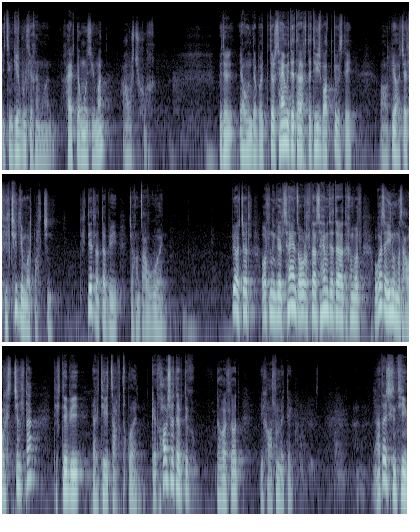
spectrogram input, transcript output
эзэн гэр бүлийнхэн маань хайртай хүмүүсийг маань аварч өгөх. Бид нэр яг үндэ бодит төр сайн мэдээ тараахтаа тэгж боддог үстэй. Аа би очиад хилчгэл юм бол болчихно. Тэгтэл одоо би жоохон завгүй байна Би очиод уул нь ингээл сайн зуралтаа сайн мэдээ тараад их юм бол угаасаа энэ хүмүүс аврагсчихна л да. Тэгтээ би яг тийг завдахгүй байна. Гэт хоошоо тавьдаг тохиолдлууд их олон байдаг. Надад ч гэсэн тийм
